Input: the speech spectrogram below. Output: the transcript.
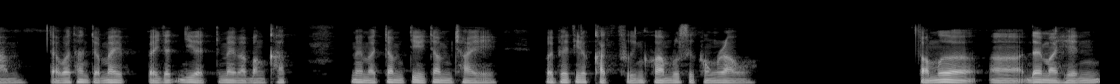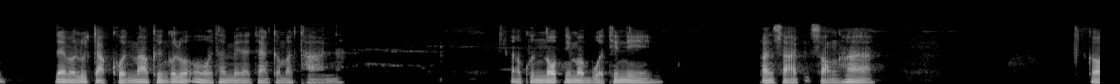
าม แต่ว่าท่านจะไม่ไปยัดเยียดจะไม่มาบังคับ ไม่มาจ้ำจี้จ้ำชัยประเภทที่ขัดฝืนความรู้สึกของเรา ต่อเมื่ออได้มาเห็นได้มารู้จักคนมากขึ้นก็รู้โอ้ท่านเป็นอาจารย์กรรมฐานนะคุณนบนี่มาบวชที่นี่พรรษาสองห้าก็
